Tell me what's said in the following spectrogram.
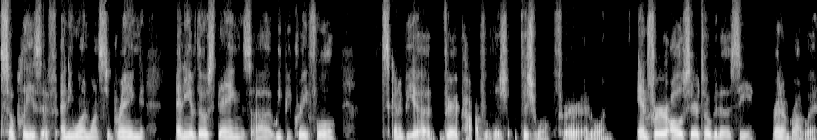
So please, if anyone wants to bring any of those things, uh, we'd be grateful. it's going to be a very powerful visual, visual for everyone and for all of Saratoga to see right on Broadway.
